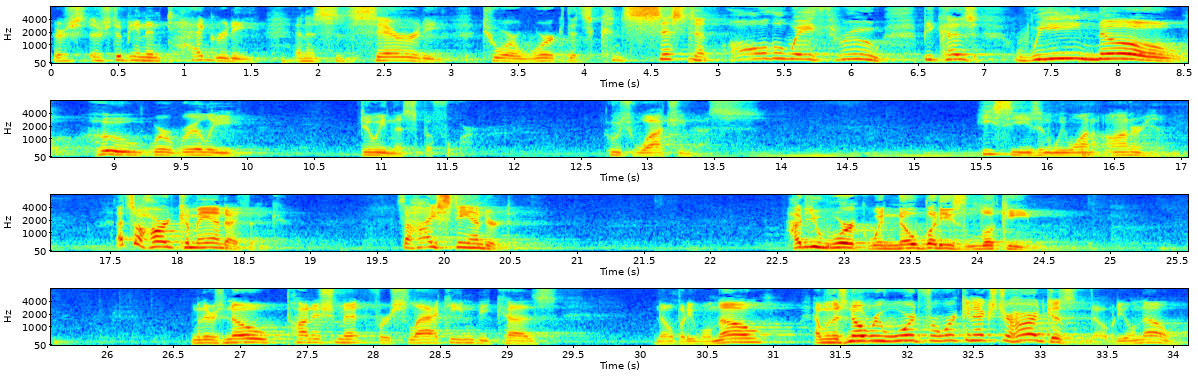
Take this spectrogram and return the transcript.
There's, there's to be an integrity and a sincerity to our work that's consistent all the way through because we know who we're really doing this before, who's watching us. He sees, and we want to honor him. That's a hard command, I think. It's a high standard. How do you work when nobody's looking? When there's no punishment for slacking because nobody will know, and when there's no reward for working extra hard because nobody will know.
